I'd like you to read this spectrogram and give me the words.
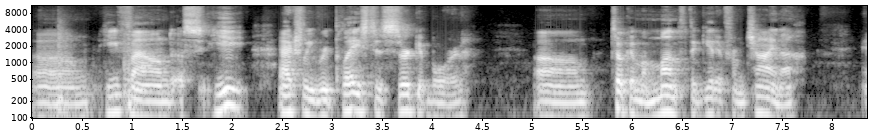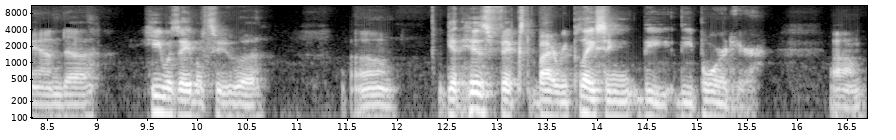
Um, he found a, he actually replaced his circuit board. Um, took him a month to get it from China, and uh, he was able to uh, um, get his fixed by replacing the the board here. Um,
